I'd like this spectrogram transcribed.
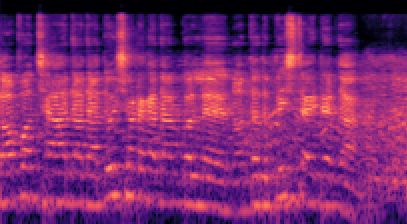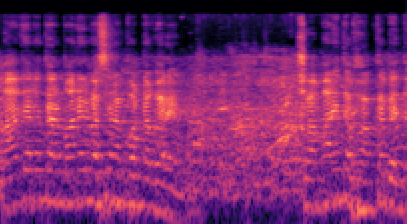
তপন শাহ দাদা দুইশো টাকা দাম করলেন অন্তত বিশটা ইটের দাম। মা যেন তার মনের বাসনা পূর্ণ করেন। সম্মানিত ভক্তবৃন্দ,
